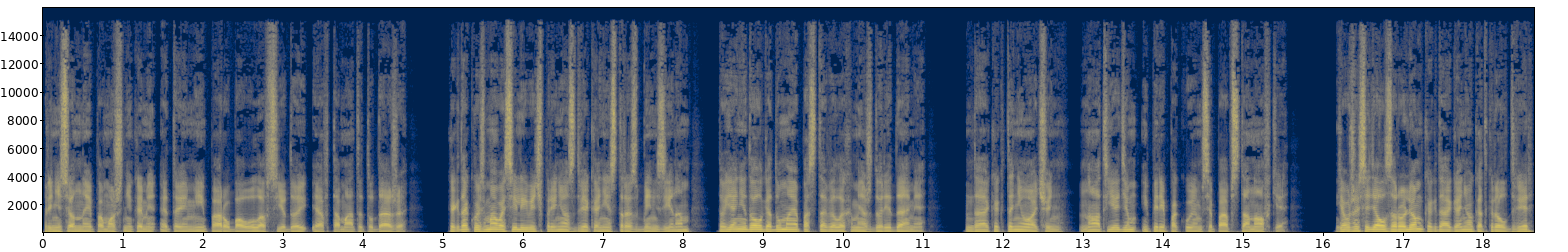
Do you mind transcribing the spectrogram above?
принесенные помощниками этой ми, пару баулов с едой и автоматы туда же. Когда Кузьма Васильевич принес две канистры с бензином, то я, недолго думая, поставил их между рядами. Да, как-то не очень, но отъедем и перепакуемся по обстановке. Я уже сидел за рулем, когда Огонек открыл дверь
